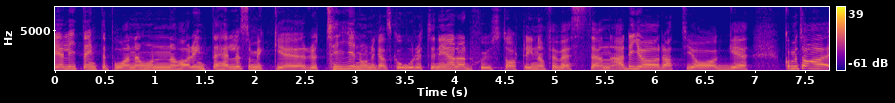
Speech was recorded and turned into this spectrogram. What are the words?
jag litar inte på henne. Hon har inte heller så mycket rutin. Hon är ganska orutinerad. Sju starter innanför västen. Eh, det gör att jag eh, kommer ta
